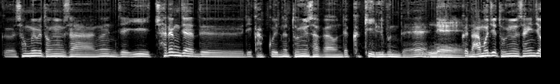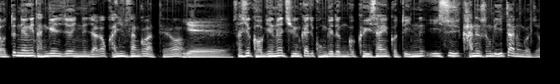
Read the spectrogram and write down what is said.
그 성매매 동영상은 이제 이 촬영자들이 갖고 있는 동영상 가운데 극히 일부인데 네. 그 나머지 동영상이 이제 어떤 내용이 담겨져 있는지가 관심사인 것 같아요. 예. 사실 거기는 지금까지 공개된 것 그 이상의 것도 있는 있을 가능성도 있다는 거죠.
